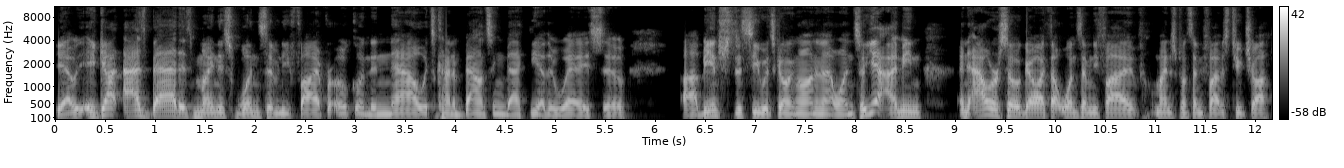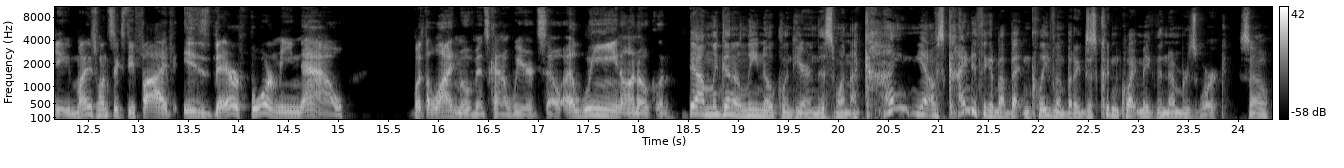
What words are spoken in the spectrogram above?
Yeah, it got as bad as minus 175 for Oakland, and now it's kind of bouncing back the other way. So, uh, be interested to see what's going on in that one. So, yeah, I mean, an hour or so ago, I thought 175 minus 175 is too chalky. Minus 165 is there for me now, but the line movement's kind of weird. So, a lean on Oakland. Yeah, I'm going to lean Oakland here in this one. I kind, yeah, I was kind of thinking about betting Cleveland, but I just couldn't quite make the numbers work. So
